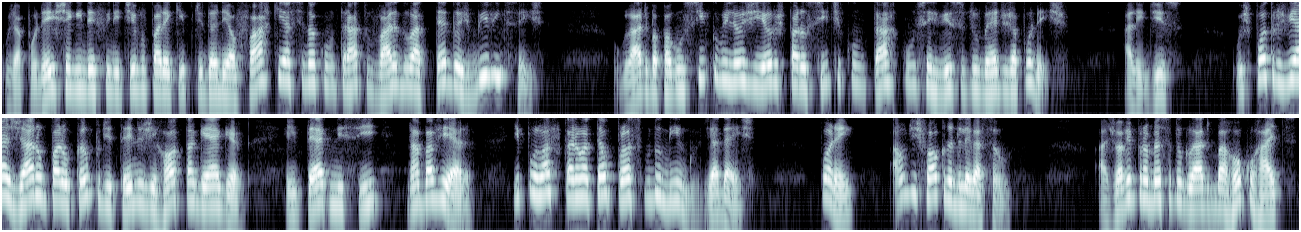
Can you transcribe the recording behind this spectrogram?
O japonês chega em definitivo para a equipe de Daniel Fark e assina contrato válido até 2026. O Gladbach pagou 5 milhões de euros para o City contar com o serviço do médio japonês. Além disso, os potros viajaram para o campo de treinos de Rotterdam, em Tegnitz, na Baviera, e por lá ficarão até o próximo domingo, dia 10. Porém, há um desfalque na delegação. A jovem promessa do Gladbach, Rocco Heitz,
